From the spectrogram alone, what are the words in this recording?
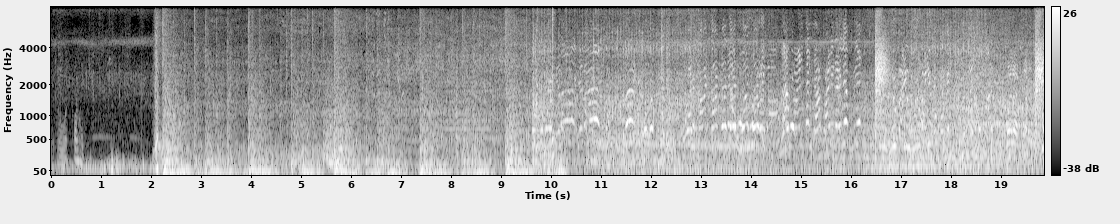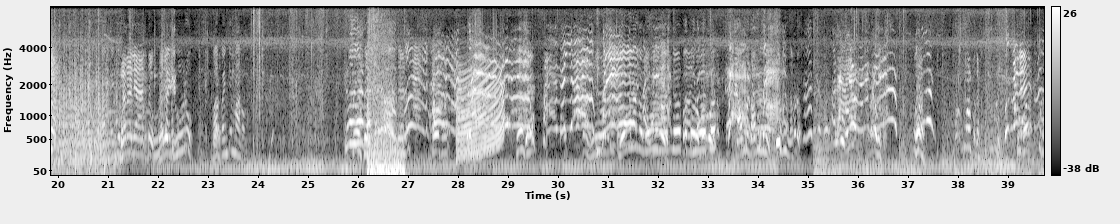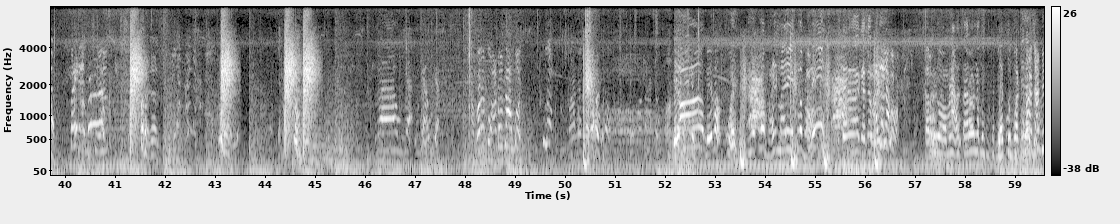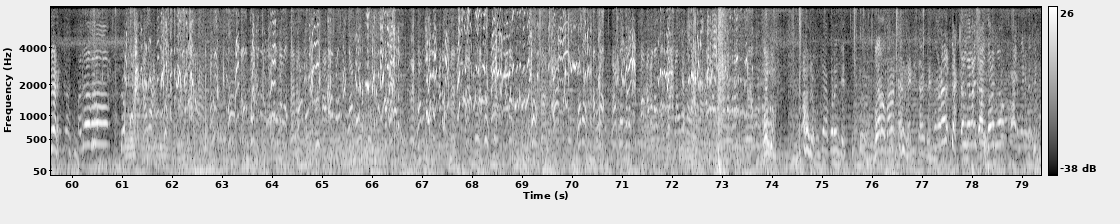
લે આ Udah, udah, પંચમાનો બરાબર તું આડો જા આમ એકલો ભાઈ મારે એકલો ભાઈ તમે હમણાં અવતારો ને લતું પટી હા, જા બે બરો બરો ચાલ ગાડી ચાલ ટ્રેક્ટર લેવા ચાલ ગાડી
